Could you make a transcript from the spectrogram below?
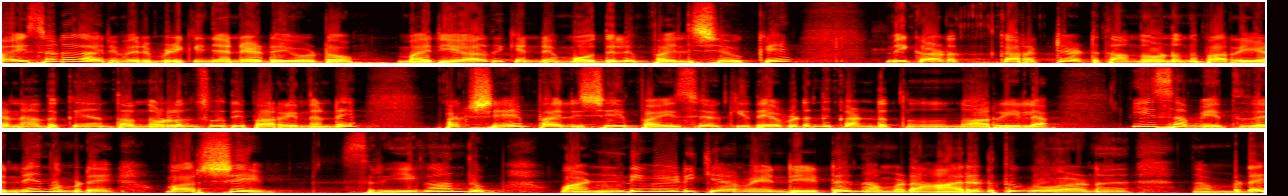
പൈസയുടെ കാര്യം വരുമ്പോഴേക്കും ഞാൻ ഇടയോട്ടോ മര്യാദയ്ക്ക് എന്റെ മുതലും പലിശയൊക്കെ നീ കട കറക്റ്റായിട്ട് തന്നോണമെന്ന് പറയുകയാണ് അതൊക്കെ ഞാൻ തന്നോളാം എന്ന് ശ്രുതി പറയുന്നുണ്ട്. പക്ഷേ പലിശയും പൈസയൊക്കെ ഇത് എവിടെ നിന്ന് കണ്ടെത്തുന്നൊന്നും അറിയില്ല. ഈ സമയത്ത് തന്നെ നമ്മുടെ വർഷയും ശ്രീകാന്തും വണ്ടി മേടിക്കാൻ വേണ്ടിയിട്ട് നമ്മുടെ ആരടുത്ത് പോവാണ്? നമ്മുടെ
